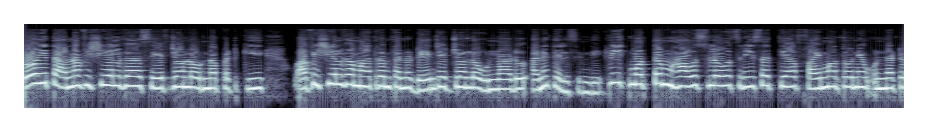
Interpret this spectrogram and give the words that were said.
రోహిత్ అన్అఫిషియల్గా సేఫ్ జోన్లో ఉన్నప్పటికీ అఫీషియల్గా మాత్రం తను డేంజర్ జోన్లో ఉన్నాడు అని తెలిసింది. వీక్ మొత్తం హౌస్లో శ్రీ సత్య ఫైమాతోనే ఉన్నట్టు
